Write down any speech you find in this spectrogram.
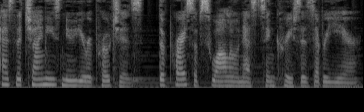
As the Chinese New Year approaches, the price of swallow nests increases every year.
